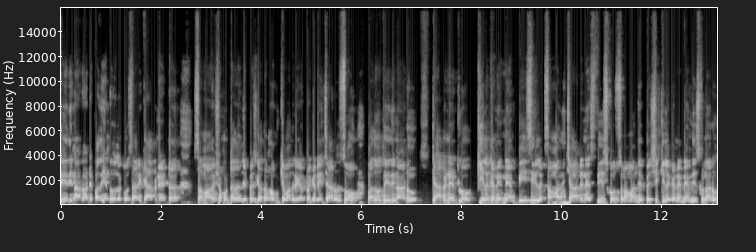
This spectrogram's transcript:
తేదీ నాడు అంటే పదిహేను రోజులకు ఒకసారి కేబినెట్ సమావేశం ఉంటుందని చెప్పేసి గతంలో ముఖ్యమంత్రి గారు ప్రకటించారు. సో పదో తేదీ నాడు కేబినెట్లో కీలక నిర్ణయం బీసీలకు సంబంధించి ఆర్డినెన్స్ తీసుకొస్తున్నామని చెప్పేసి కీలక నిర్ణయం తీసుకున్నారు.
